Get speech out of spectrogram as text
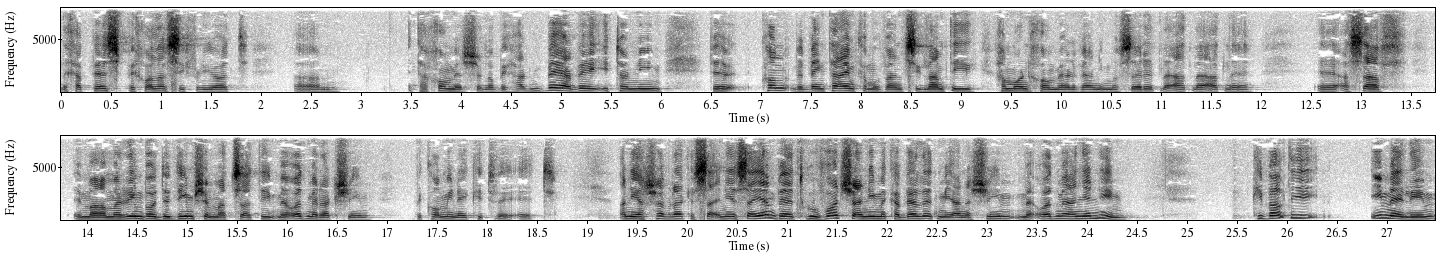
לחפש בכל הספריות um, את החומר שלו בהרבה הרבה עיתונים. וכל, ובינתיים כמובן צילמתי המון חומר ואני מוסרת לאט לאט לאסף מאמרים בודדים שמצאתי מאוד מרגשים בכל מיני כתבי עת. אני עכשיו רק אסיים, אני אסיים בתגובות שאני מקבלת מאנשים מאוד מעניינים. קיבלתי אימיילים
